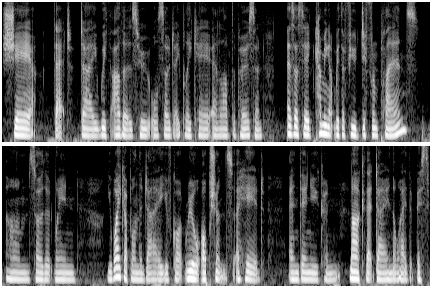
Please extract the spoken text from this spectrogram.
share that day with others who also deeply care and love the person. As I said, coming up with a few different plans um, so that when you wake up on the day, you've got real options ahead, and then you can mark that day in the way that best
